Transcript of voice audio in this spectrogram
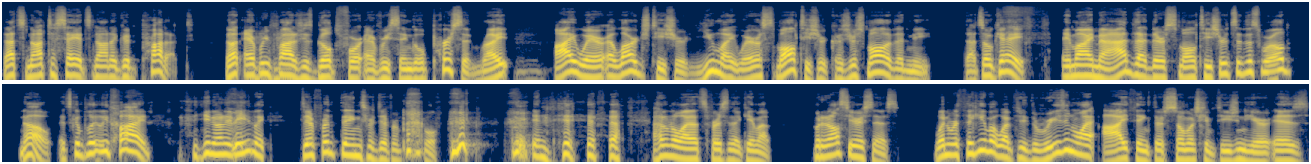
that's not to say it's not a good product. Not every mm-hmm. product is built for every single person, right? Mm-hmm. I wear a large t shirt. You might wear a small t shirt because you're smaller than me. That's okay. Am I mad that there's small t shirts in this world? No, it's completely fine. you know what I mean? Like different things for different people. and, I don't know why that's the first thing that came up. But in all seriousness, when we're thinking about Web3, the reason why I think there's so much confusion here is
